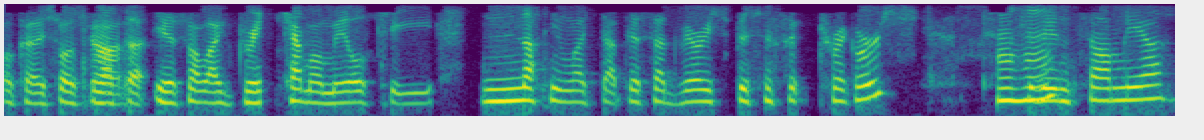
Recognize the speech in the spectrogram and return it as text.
Okay, so it's Got not it. that it's not like drink chamomile tea, nothing like that. This had very specific triggers to the Mhm. insomnia,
